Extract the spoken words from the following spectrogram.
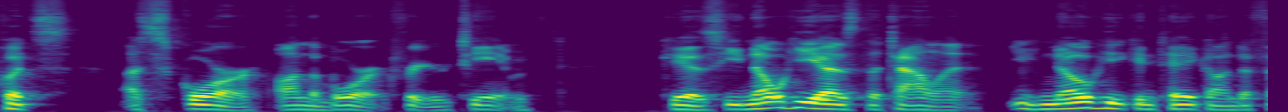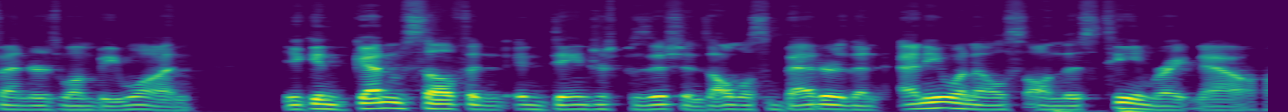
puts a score on the board for your team? Because you know he has the talent. You know he can take on defenders 1v1. He can get himself in, in dangerous positions almost better than anyone else on this team right now.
